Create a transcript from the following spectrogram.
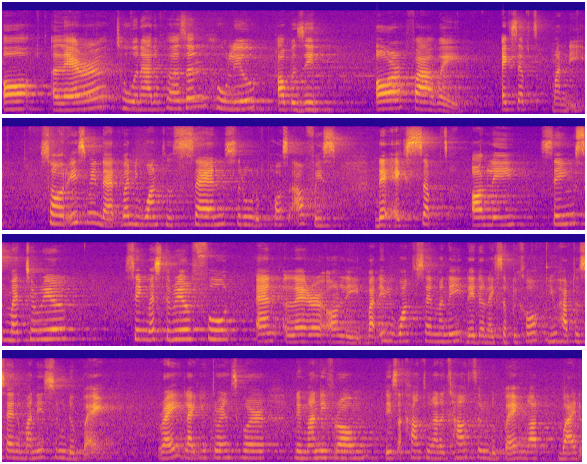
or a letter to another person who live opposite or far away, except money. So it means that when you want to send through the post office, they accept only things, material, thing material, food, and a letter only. But if you want to send money, they don't accept because you have to send money through the bank, right? Like you transfer the money from this account to another account through the bank, not by the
